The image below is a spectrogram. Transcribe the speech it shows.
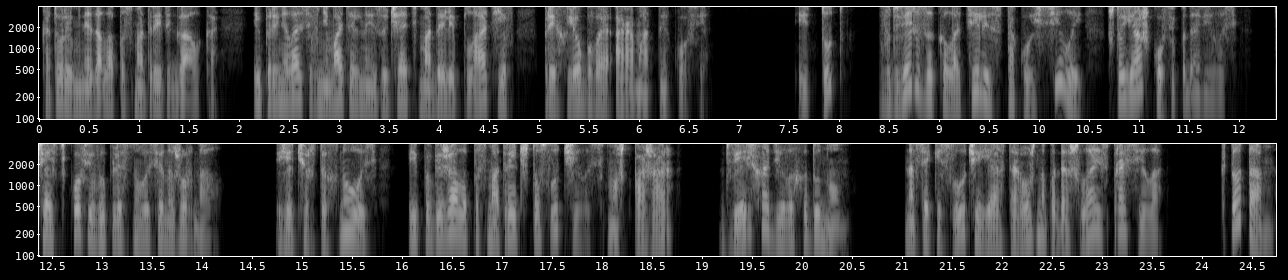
который мне дала посмотреть Галка — и принялась внимательно изучать модели платьев, прихлебывая ароматный кофе. И тут в дверь заколотили с такой силой, что я аж кофе подавилась. Часть кофе выплеснулась и на журнал. Я чертыхнулась и побежала посмотреть, что случилось. Может, пожар? Дверь ходила ходуном. На всякий случай я осторожно подошла и спросила. «Кто там?»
